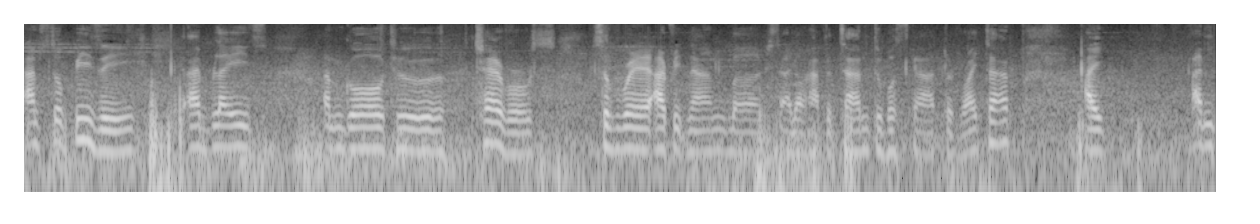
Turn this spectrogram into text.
I'm so busy. I'm late. I'm go to travels somewhere at Vietnam, but I don't have the time to postcard the right time. I I'm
